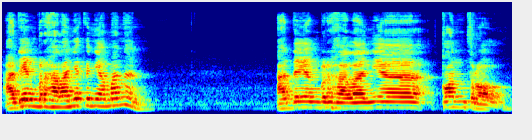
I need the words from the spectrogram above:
Ada yang berhalanya kenyamanan ada yang berhalanya kontrol.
